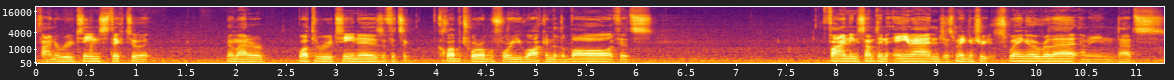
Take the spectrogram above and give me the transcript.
Find a routine, stick to it. No matter what the routine is, if it's a club twirl before you walk into the ball, if it's finding something to aim at and just making sure you swing over that. I mean, that's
